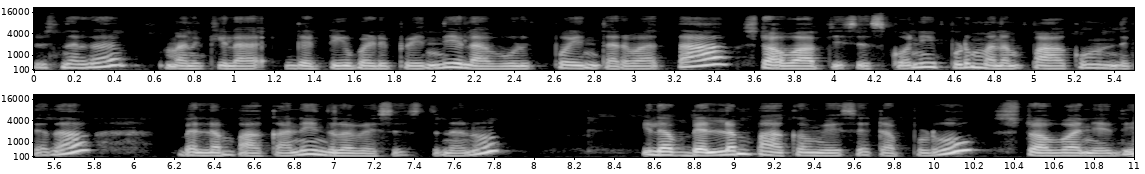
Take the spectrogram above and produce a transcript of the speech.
చూసినారుగా మనకి ఇలా గట్టిగా పడిపోయింది ఇలా ఉడికిపోయిన తర్వాత స్టవ్ ఆఫ్ చేసేసుకొని ఇప్పుడు మనం పాకం ఉంది కదా బెల్లం పాకాన్ని ఇందులో వేసేస్తున్నాను. ఇలా బెల్లం పాకం వేసేటప్పుడు స్టవ్ అనేది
